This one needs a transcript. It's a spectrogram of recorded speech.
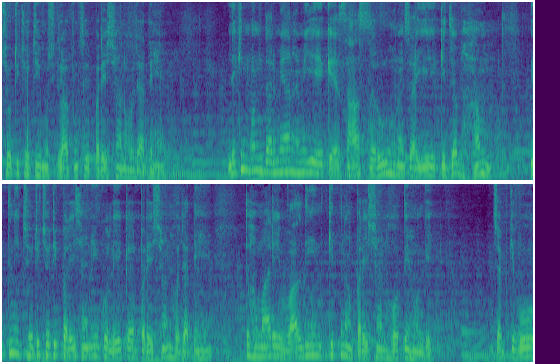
چھوٹی چھوٹی مشکلاتوں سے پریشان ہو جاتے ہیں۔ لیکن ان درمیان ہمیں یہ ایک احساس ضرور ہونا چاہیے کہ جب ہم اتنی چھوٹی چھوٹی پریشانیوں کو لے کر پریشان ہو جاتے ہیں، تو ہمارے والدین کتنا پریشان ہوتے ہوں گے جبکہ وہ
